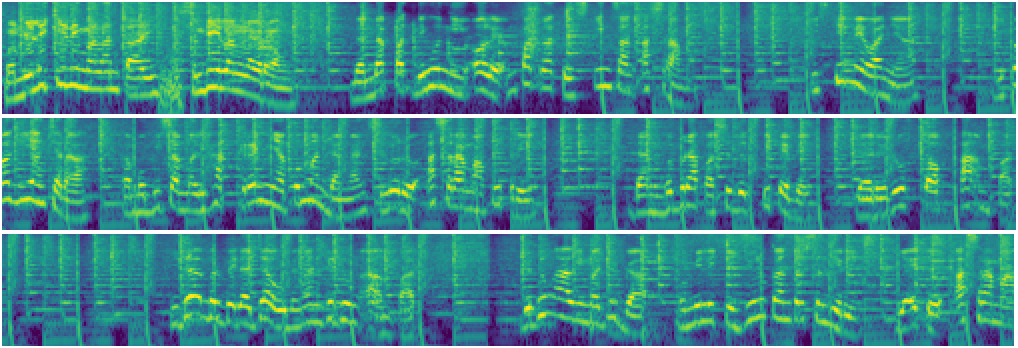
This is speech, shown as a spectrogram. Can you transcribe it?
Memiliki lima lantai, sembilan lorong, dan dapat dihuni oleh 400 insan asrama. Istimewanya, di pagi yang cerah, kamu bisa melihat kerennya pemandangan seluruh asrama putri dan beberapa sudut IPB dari rooftop A4. Tidak berbeda jauh dengan gedung A4, gedung A5 juga memiliki julukan tersendiri, yaitu asrama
